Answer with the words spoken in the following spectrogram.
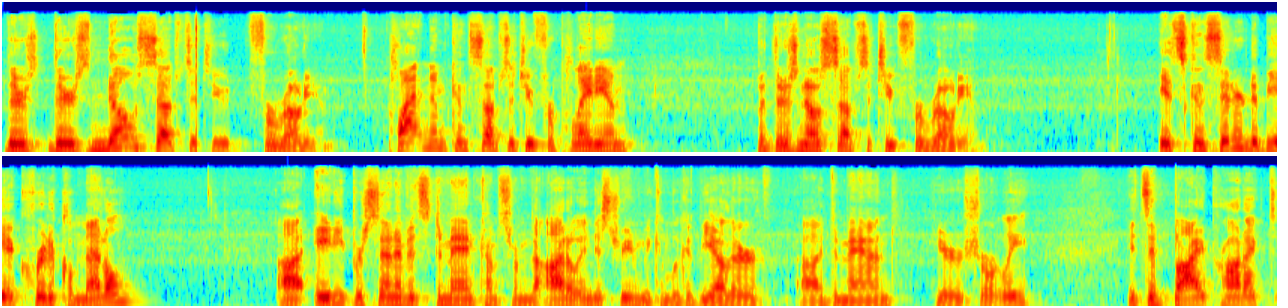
there's there's no substitute for rhodium. Platinum can substitute for palladium, but there's no substitute for rhodium. It's considered to be a critical metal. 80% uh, of its demand comes from the auto industry, and we can look at the other uh, demand here shortly. It's a byproduct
